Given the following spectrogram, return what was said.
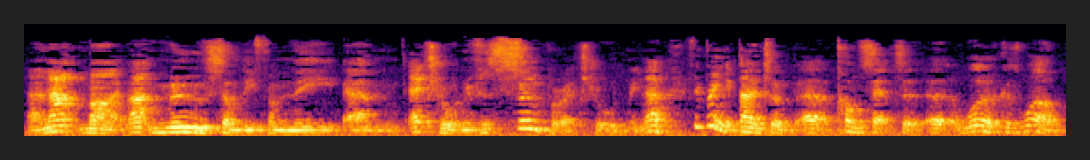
And that might that moves somebody from the um, extraordinary to super extraordinary. Now, if you bring it down to a, a concept at, at work as well,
